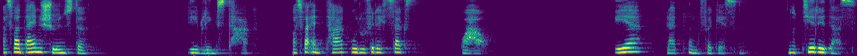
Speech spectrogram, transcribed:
Was war dein schönster Lieblingstag? Was war ein Tag, wo du vielleicht sagst, wow, der bleibt unvergessen. Notiere dir das.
